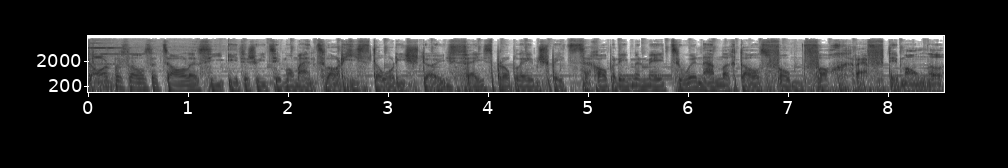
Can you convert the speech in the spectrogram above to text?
Die Arbeitslosenzahlen sind in der Schweiz im Moment zwar historisch tief, ein Problem spitzt sich aber immer mehr zu, nämlich das vom Fachkräftemangel.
